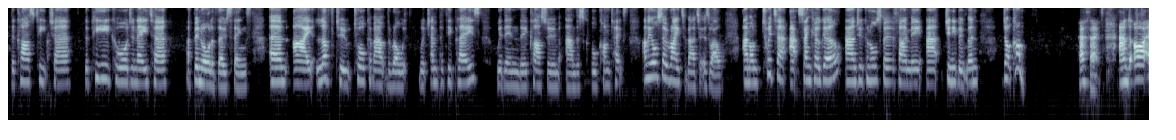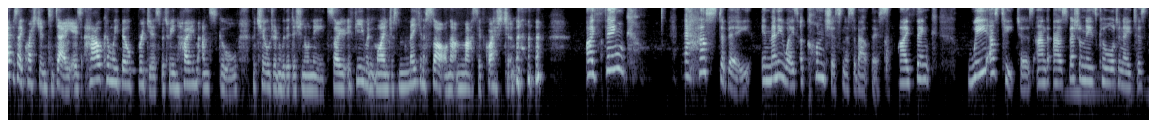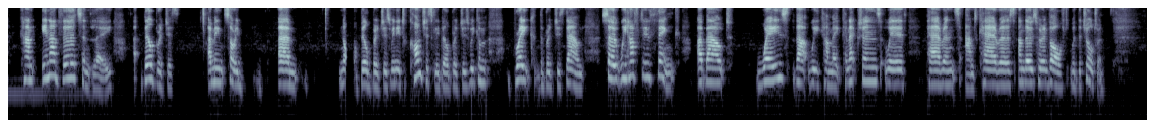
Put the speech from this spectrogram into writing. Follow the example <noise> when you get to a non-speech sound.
the class teacher, the PE coordinator. I've been all of those things. Um, I love to talk about the role which, empathy plays within the classroom and the school context. And I also write about it as well. I'm on Twitter at SENCO Girl, and you can also find me at ginnybootman.com. Perfect. And our episode question today is How can we build bridges between home and school for children with additional needs? So, if you wouldn't mind just making a start on that massive question. <laughs> I think there has to be, in many ways, a consciousness about this. I think we as teachers and as special needs coordinators can inadvertently uh, build bridges. I mean, sorry, um, not build bridges. We need to consciously build bridges. We can break the bridges down. So we have to think about ways that we can make connections with parents and carers and those who are involved with the children.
